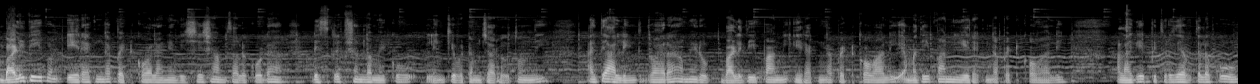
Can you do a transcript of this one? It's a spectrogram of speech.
బలిదీపం ఏ రకంగా పెట్టుకోవాలనే విశేషాంశాలు కూడా డిస్క్రిప్షన్లో మీకు లింక్ ఇవ్వటం జరుగుతుంది. అయితే ఆ లింక్ ద్వారా మీరు బలిదీపాన్ని ఏ రకంగా పెట్టుకోవాలి యమదీపాన్ని ఏ రకంగా పెట్టుకోవాలి అలాగే పితృదేవతలకు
